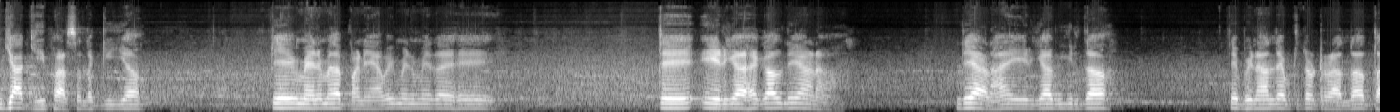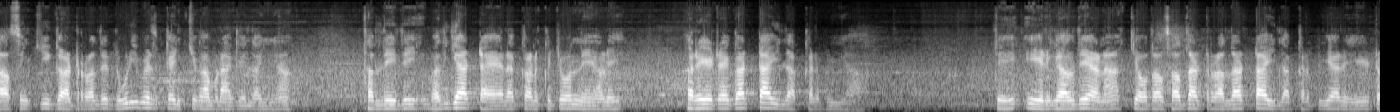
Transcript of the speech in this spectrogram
ਜਹਾਜੀ ਫਰਸ ਲੱਗੀ ਆ। ਅਤੇ ਮੈਨੂੰ ਮੇਰਾ ਬਣਿਆ ਵੀ ਮੈਨੂੰ ਮੇਰਾ ਇਹ ਅਤੇ ਏਰੀਆ ਹੈਗਾ ਲੁਧਿਆਣਾ। ਲੁਧਿਆਣਾ ਏਰੀਆ ਵੀਰ ਦਾ। ਅਤੇ ਬਿਨਾਂ ਲੈਫਟ ਤੋਂ ਟਰਾਲਾ 10 ਇੰਚੀ ਗਾਡਰਾਂ ਦੇ ਦੂਰੀ ਵਿੱਚ ਕੈਂਚੀਆਂ ਬਣਾ ਕੇ ਲਾਈਆਂ। ਥੱਲੇ ਦੇ ਵਧੀਆ ਟਾਇਰ ਆ, ਕਣਕ ਝੋਨੇ ਵਾਲੇ। ਰੇਟ ਹੈਗਾ 2.5 ਲੱਖ ਰੁਪਈਆ। ਤੇ ਏਰੀਆ ਲੁਧਿਆਣਾ 14 ਸਾਲ ਦਾ ਟਰਾਲਾ 2.5 ਲੱਖ ਰੁਪਈਆ ਰੇਟ।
